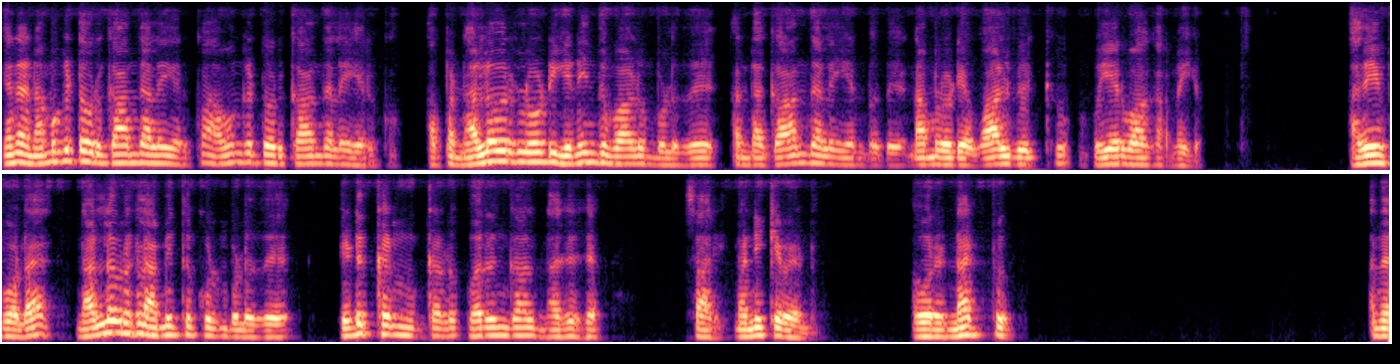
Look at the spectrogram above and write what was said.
ஏன்னா நம்மகிட்ட ஒரு காந்த அலை இருக்கும் அவங்ககிட்ட ஒரு காந்த அலை இருக்கும். அப்ப நல்லவர்களோடு இணைந்து வாழும் பொழுது அந்த காந்த அலை என்பது நம்மளுடைய வாழ்விற்கு உயர்வாக அமையும். அதே போல நல்லவர்களை அமைத்துக் கொள்ளும் பொழுது இடுக்கண் வருங்கால் நகுக. சாரி மன்னிக்க வேண்டும். ஒரு நட்பு. அந்த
